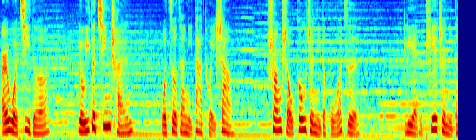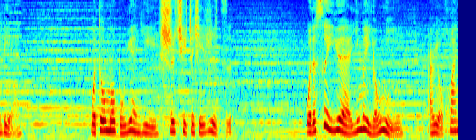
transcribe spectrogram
而我记得，有一个清晨，我坐在你大腿上，双手勾着你的脖子，脸贴着你的脸。我多么不愿意失去这些日子。我的岁月因为有你而有欢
